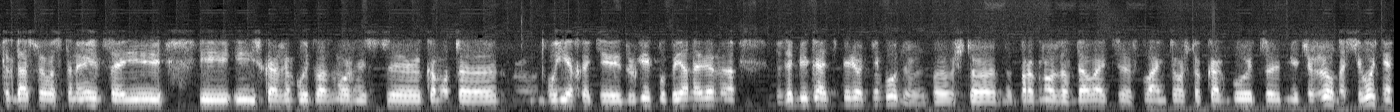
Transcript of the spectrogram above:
когда все восстановится и, и, и скажем, будет возможность кому-то уехать и другие клубы, я, наверное, забегать вперед не буду, что прогнозов давать в плане того, что как будет, мне тяжело. На сегодня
